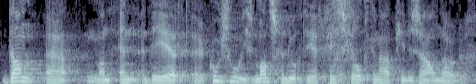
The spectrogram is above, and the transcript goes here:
Dan, want, en de heer eh, Kuzu is mans genoeg, die heeft geen schildknaapje in de zaal nodig.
